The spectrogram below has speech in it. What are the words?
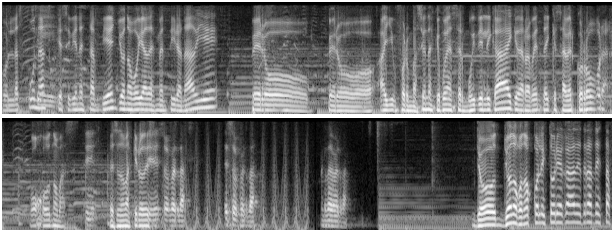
con las funas, Sí. que si bien están bien, yo no voy a desmentir a nadie, pero pero hay informaciones que pueden ser muy delicadas y que de repente hay que saber corroborar. Ojo nomás. Sí, Eso nomás quiero sí, decir. eso es verdad. Eso es verdad. Verdad, verdad. Yo yo no conozco la historia acá detrás de esta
